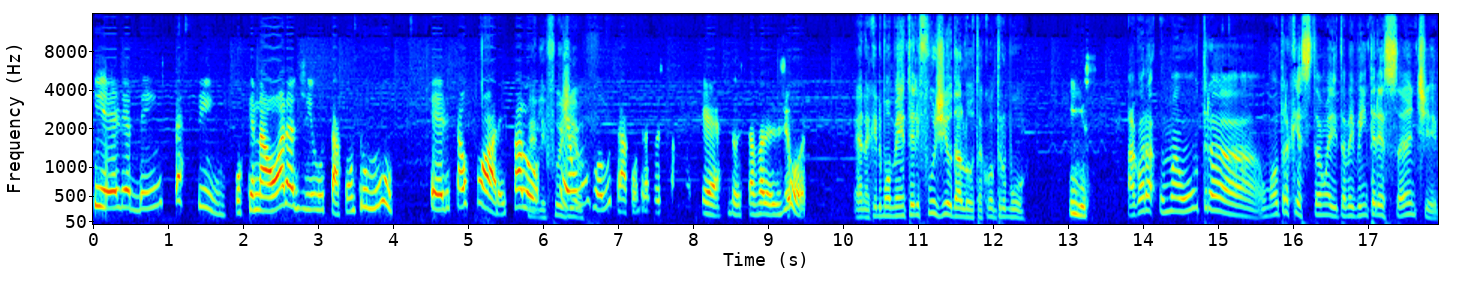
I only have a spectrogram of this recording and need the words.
que ele é bem espertinho, porque na hora de lutar contra o Mu, ele saiu fora e falou. Eu não vou lutar contra dois, é, dois Cavaleiros de Ouro. É, naquele momento ele fugiu da luta contra o Mu. Isso. Agora, uma outra, uma outra questão aí também bem interessante.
